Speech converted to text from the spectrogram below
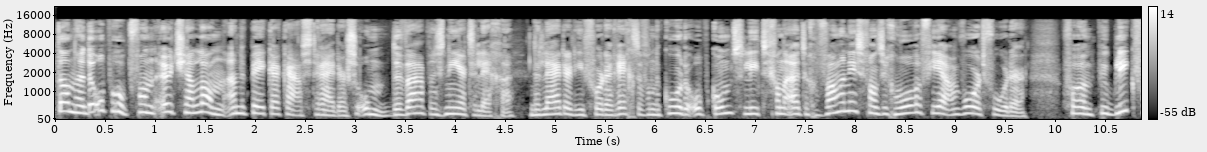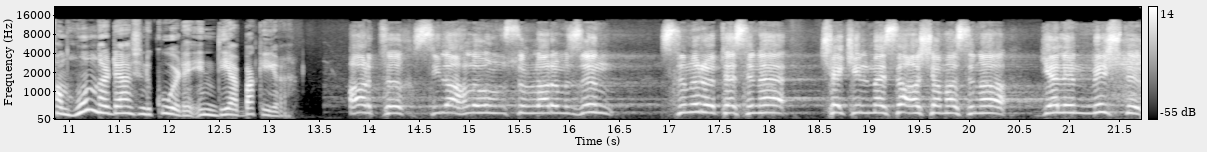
Dan de oproep van Öcalan aan de PKK-strijders om de wapens neer te leggen. De leider die voor de rechten van de Koerden opkomt... liet vanuit de gevangenis van zich horen via een woordvoerder. Voor een publiek van honderdduizenden Koerden in Diyarbakir. Artık silahlı unsurlarımızın sınır ötesine çekilmesi aşamasına gelinmiştir.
